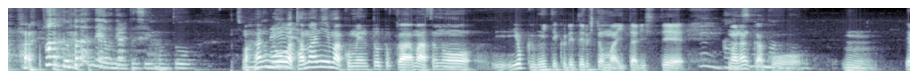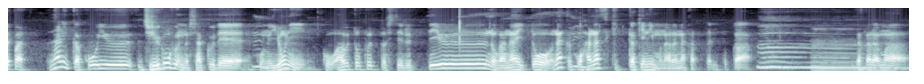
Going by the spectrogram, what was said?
ファンファンだよね私本当。まあ、反応はたまにまあコメントとか、まあ、そのよく見てくれてる人もまあいたりして、まあなんかこうん、やっぱ何かこういう15分の尺でこの世にこうアウトプットしてるっていうのがないとなんかこう話すきっかけにもならなかったりとか、うー。ん。だからまあ、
